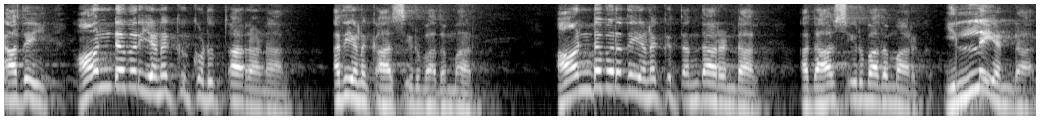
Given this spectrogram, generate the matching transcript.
அதை ஆண்டவர் எனக்கு கொடுத்தாரானால் அது எனக்கு ஆசீர்வாதமா இருக்கும். ஆண்டவர் அதை எனக்கு தந்தார் என்றால் அது ஆசீர்வாதமா இருக்கும். இல்லை என்றால்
